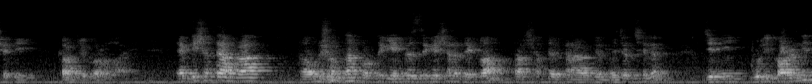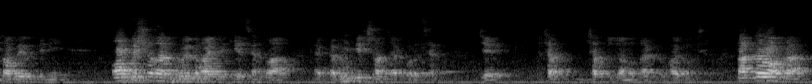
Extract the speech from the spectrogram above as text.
সেটি কার্যকর হয়। একই সাথে আমরা অনুসন্ধান করতে গিয়ে ইনভেস্টিগেশনে দেখলাম তার সাথে ওখানে আরেকজন মেজর ছিলেন, যিনি গুলি করেননি, তবে তিনি অপেশাদার ভাবে ভয় দেখিয়েছেন বা একটা ভীতির সঞ্চার করেছেন যে ছাত্র- জনতা একটা ভয় পাচ্ছিল। তাকেও আমরা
